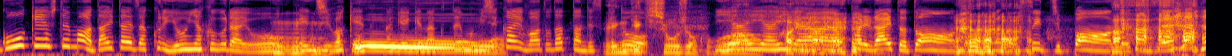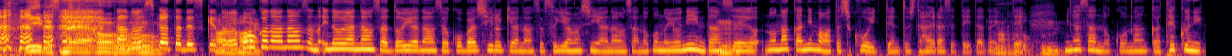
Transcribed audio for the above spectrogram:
合計してまあ大体ざっくり4役ぐらいをうんうんうん演じ分けなきゃいけなくて、おーもう短いワードだったんですけ演ど劇少女ここいはやいやいや、はいはい。やっぱりライトドーンってなんかスイッチボーンっていう感じで。いいですね、うんうんうん。楽しかったですけど、はいはい。他のアナウンサーの井上アナウンサー土井アナウンサー小林弘樹アナウンサー杉山真也アナウンサーのこの4人男性の中に、まあ私こう一点として入らせていただいてうん。皆さんのこうなんかテクニッ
